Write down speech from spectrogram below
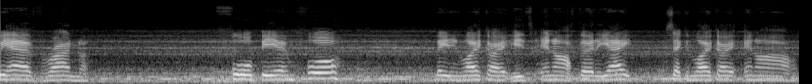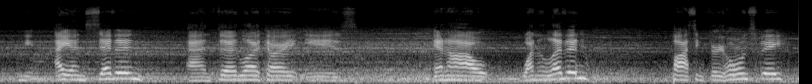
We have run 4BM4. Leading loco is NR38. Second loco NR AN7. And third loco is NR111. Passing through Hornsby.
